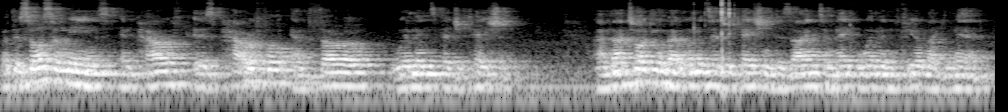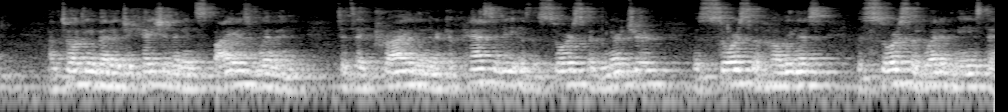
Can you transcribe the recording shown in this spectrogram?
What this also means is powerful and thorough women's education. I'm not talking about women's education designed to make women feel like men. I'm talking about education that inspires women to take pride in their capacity as the source of nurture, the source of holiness, the source of what it means to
